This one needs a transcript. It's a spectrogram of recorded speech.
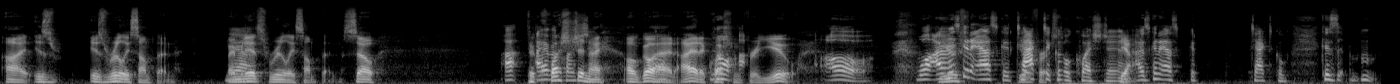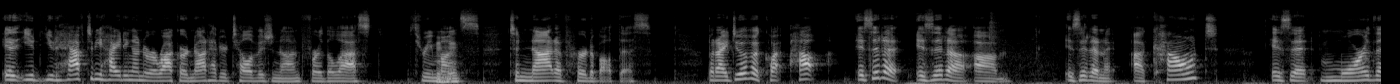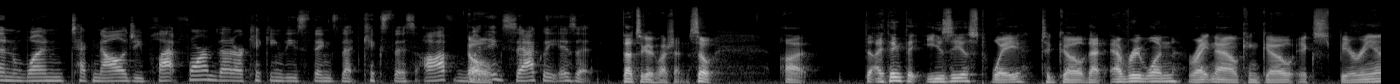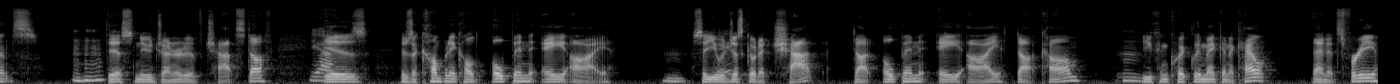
uh, is is really something. I mean, it's really something. So I, the I have a question, I oh, go ahead. I had a question for you. Oh, well, I was going to ask a tactical question. Yeah. I was going to ask a tactical because you'd, you'd have to be hiding under a rock or not have your television on for the last 3 Mm-hmm. months to not have heard about this. But I do have a que- how is it a is it a um is it an account? Is it more than one technology platform that are kicking these things that kicks this off? What Oh. exactly is it? That's a good question. So, uh, th- I think the easiest way to go that everyone right now can go experience this new generative chat stuff Mm-hmm. Yeah. is there's a company called OpenAI. So you would just go to chat.openai.com. Mm. You can quickly make an account, and it's free,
